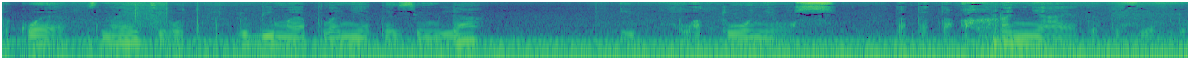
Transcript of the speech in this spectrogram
Такое, знаете, вот любимая планета Земля и Платониус. Так это охраняет эту землю.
